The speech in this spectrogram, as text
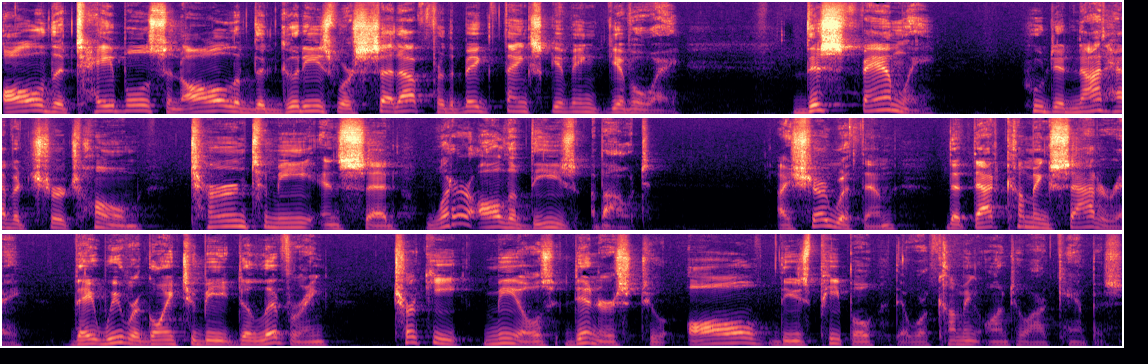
All the tables and all of the goodies were set up for the big Thanksgiving giveaway. This family, who did not have a church home, turned to me and said, What are all of these about? I shared with them that that coming Saturday, they, we were going to be delivering turkey meals, dinners to all these people that were coming onto our campus.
